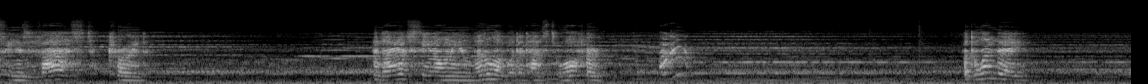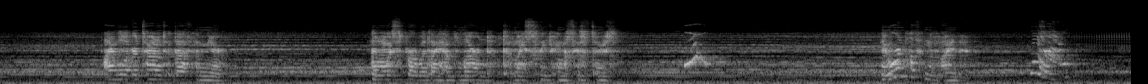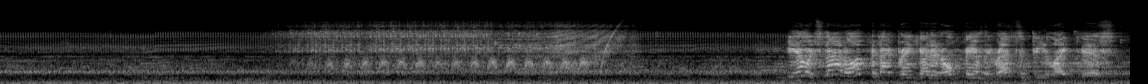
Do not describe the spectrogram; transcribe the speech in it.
Galaxy is vast, droid. And I have seen only a little of what it has to offer. But one day, I will return to Dathomir and whisper what I have learned to my sleeping sisters. You are not invited. It's not often I break out an old family recipe like this.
